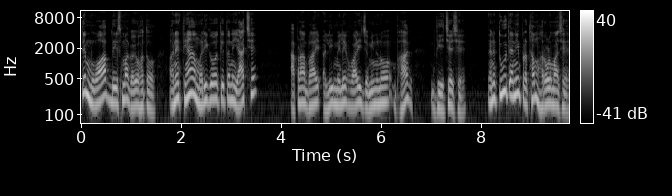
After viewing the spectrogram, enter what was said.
તે મોઆબ દેશમાં ગયો હતો અને ત્યાં મરી ગયો તે તને યાદ છે? આપણા ભાઈ અલી મેલેકવાળી જમીનનો ભાગ વેચે છે અને તું તેની પ્રથમ હરોળમાં છે.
